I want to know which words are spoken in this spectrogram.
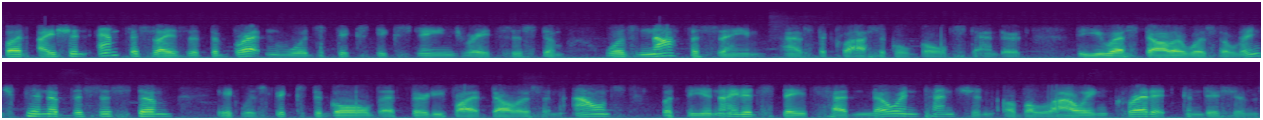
But I should emphasize that the Bretton Woods fixed exchange rate system was not the same as the classical gold standard. The US dollar was the linchpin of the system. It was fixed to gold at $35 an ounce, but the United States had no intention of allowing credit conditions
